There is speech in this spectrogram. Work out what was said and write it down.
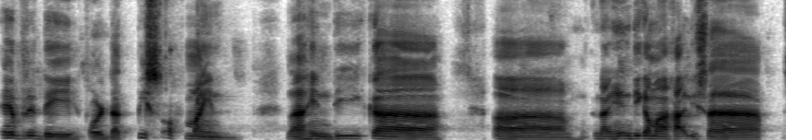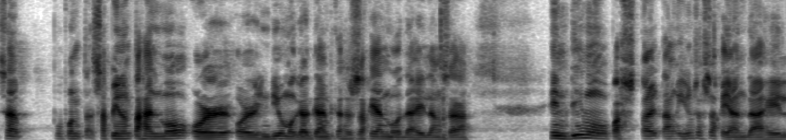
every day for that peace of mind na hindi ka ah, na hindi ka makakaalis sa sa pupunta sa pinuntahan mo or or hindi mo magagamit ang sasakyan mo dahil lang sa hindi mo pa start ang iyong sasakyan dahil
